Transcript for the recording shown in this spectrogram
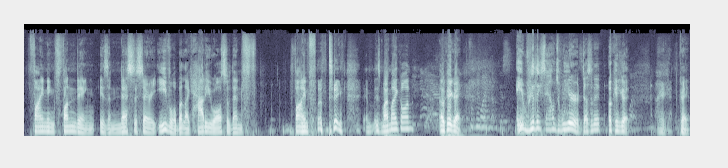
finding funding is a necessary evil. But like, how do you also then f- find funding? Is my mic on? Okay, great. It really sounds weird, doesn't it? Okay, good. Okay, good. Great.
